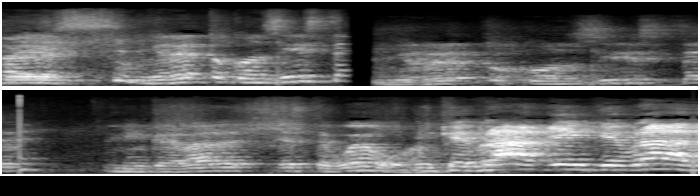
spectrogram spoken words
Pues mi reto consiste en quebrar este huevo. En quebrar, en quebrar.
